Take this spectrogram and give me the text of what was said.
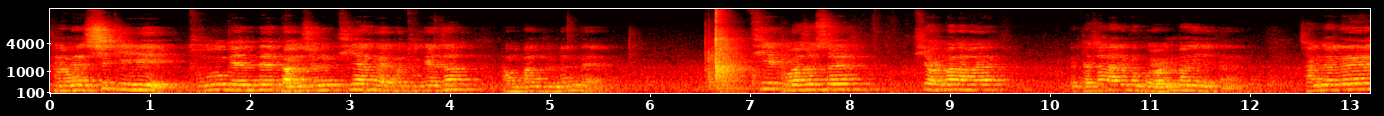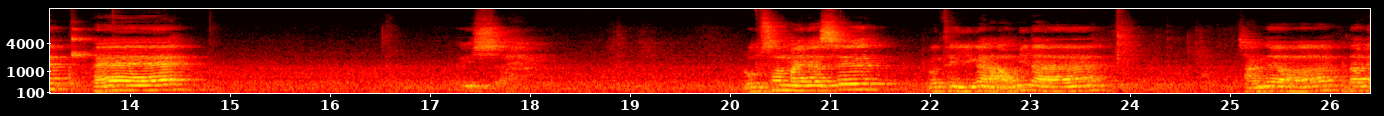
그러면 식이 두 개인데 변수는 T하고 F 두 개죠? 반반 풀면 돼요. T 구하셨어요? T 얼마 나와요? 계산하는 건뭐 열방이니까. 장력은 100 으쌰. 루트 3 마이너스 루트 2가 나옵니다. 장력 그 다음에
